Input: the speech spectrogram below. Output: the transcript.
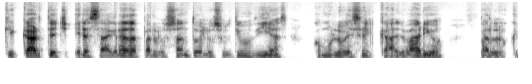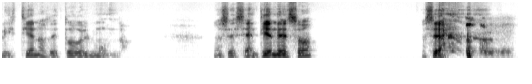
que Carthage era sagrada para los santos de los últimos días, como lo es el Calvario para los cristianos de todo el mundo. No sé, ¿se entiende eso? O sea,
